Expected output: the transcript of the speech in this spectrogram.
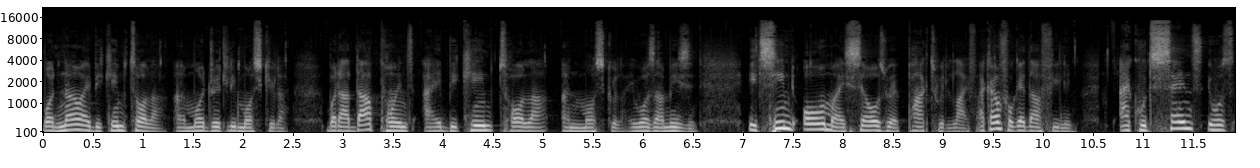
but now I became taller and moderately muscular. But at that point, I became taller and muscular. It was amazing. It seemed all my cells were packed with life. I can't forget that feeling. I could sense it was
